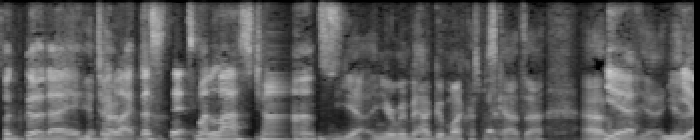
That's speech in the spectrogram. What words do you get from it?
for good, eh? You I'd be like this. That's my last chance. Yeah, and you remember how good my Christmas cards are. Uh, Yeah, yeah, yeah, yeah.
